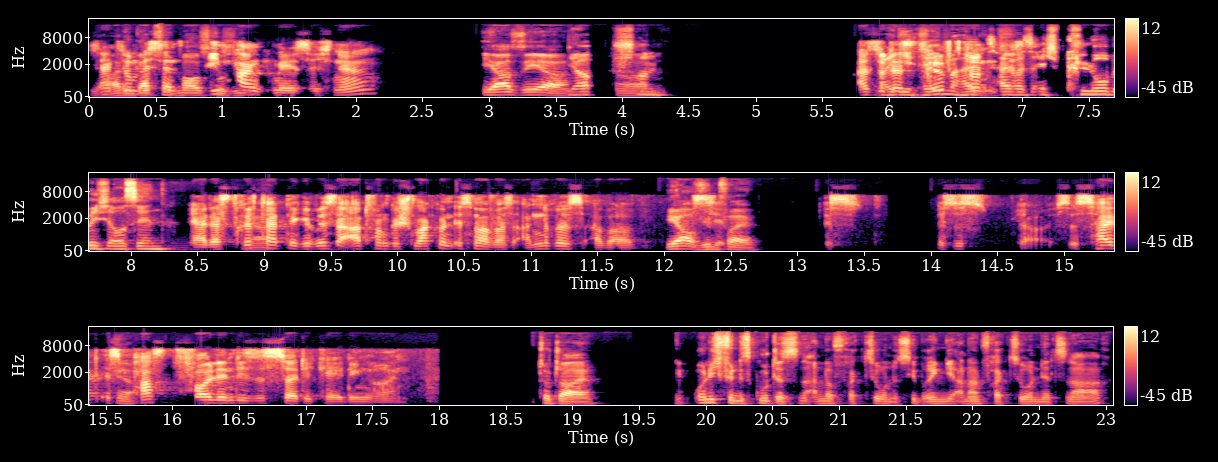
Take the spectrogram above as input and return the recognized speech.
ist ja, halt so ein bisschen Steampunk-mäßig, ne? Ja, sehr. Ja, schon. Ähm, also Weil das die trifft halt schon, teilweise echt klobig aussehen. Ja, das trifft ja. halt eine gewisse Art von Geschmack und ist mal was anderes, aber ja, auf jeden Fall. Es, es ist ja, es ist halt, es ja. passt voll in dieses 30k Ding rein. Total. Und ich finde es gut, dass es eine andere Fraktion ist. Sie bringen die anderen Fraktionen jetzt nach.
